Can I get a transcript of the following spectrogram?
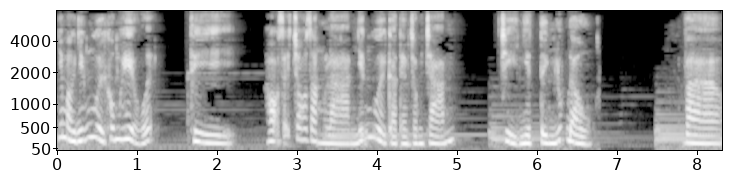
Nhưng mà những người không hiểu ấy thì họ sẽ cho rằng là những người cả thèm chóng chán chỉ nhiệt tình lúc đầu và,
